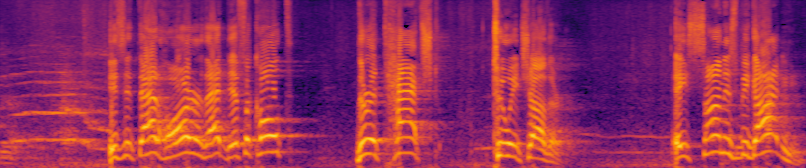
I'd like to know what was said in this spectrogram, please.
Yeah. Is it that hard or that difficult? They're attached to each other a son is begotten.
